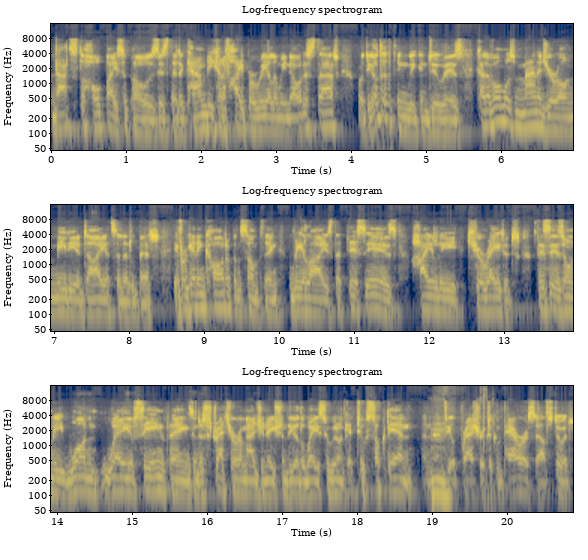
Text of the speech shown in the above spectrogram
that's the hope, I suppose, is that it can be kind of hyper real and we notice that. Or the other thing we can do is kind of almost manage your own media diets a little bit. If we're getting caught up in something, realize that this is highly curated. This is only one way of seeing things and to stretch our imagination the other way so we don't get too sucked in and mm. feel pressure to compare ourselves to it.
